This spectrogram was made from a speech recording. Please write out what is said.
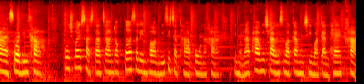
ค่ะ สวัสดีค่ะ ผู้ช่วยศาสตราจารย์ ดรสลินพรวิสิตสัทธาพงศ์นะคะ เป็นหัวหน้าภาควิชาวิศวกรรมชีวการแพทย์ค่ะ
